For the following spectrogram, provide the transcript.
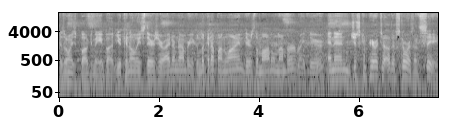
has always bugged me, but you can always, there's your item number, you can look it up online, there's the model number right there, and then just compare it to other stores and see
